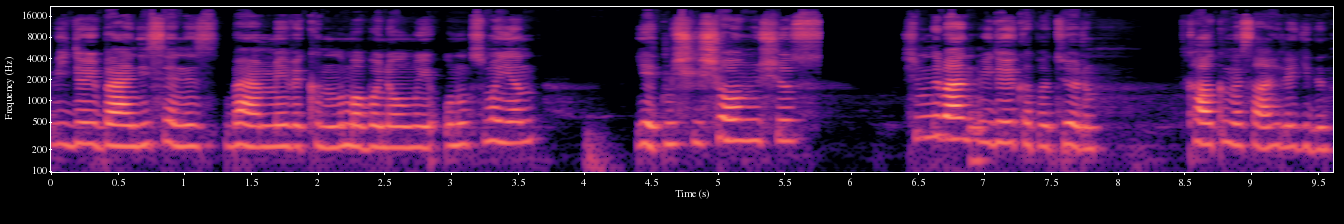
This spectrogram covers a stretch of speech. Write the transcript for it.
videoyu beğendiyseniz beğenmeyi ve kanalıma abone olmayı unutmayın. 70 kişi olmuşuz. Şimdi ben videoyu kapatıyorum. Kalkın ve sahile gidin.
